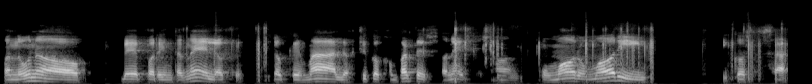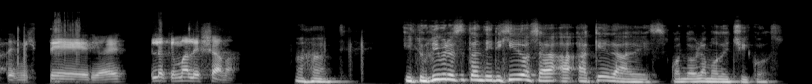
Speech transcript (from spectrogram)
cuando uno ve por internet, lo que, lo que más los chicos comparten son eso, son humor, humor y, cosas de misterio, ¿eh? es lo que más les llama. Ajá. ¿Y tus libros están dirigidos a, qué edades cuando hablamos de chicos?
